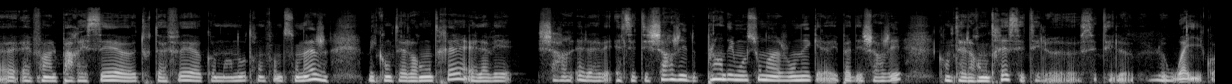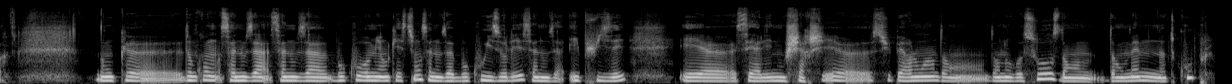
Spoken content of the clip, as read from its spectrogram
euh, enfin, elle paraissait euh, tout à fait euh, comme un autre enfant de son âge, mais quand elle rentrait, elle avait elle, avait, elle s'était chargée de plein d'émotions dans la journée qu'elle n'avait pas déchargées. Quand elle rentrait, c'était le, c'était le, le why, quoi. Donc, euh, donc on, ça nous a, ça nous a beaucoup remis en question, ça nous a beaucoup isolés, ça nous a épuisés, et euh, c'est aller nous chercher euh, super loin dans, dans nos ressources, dans, dans même notre couple.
